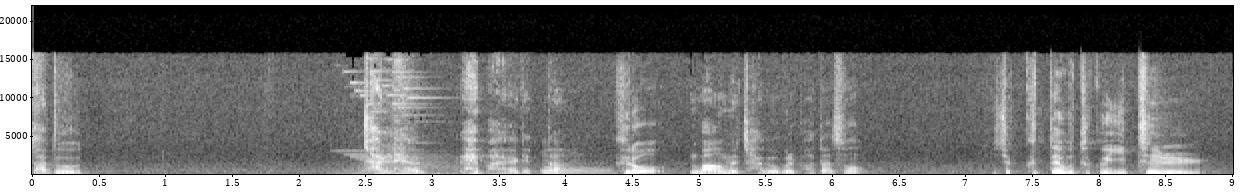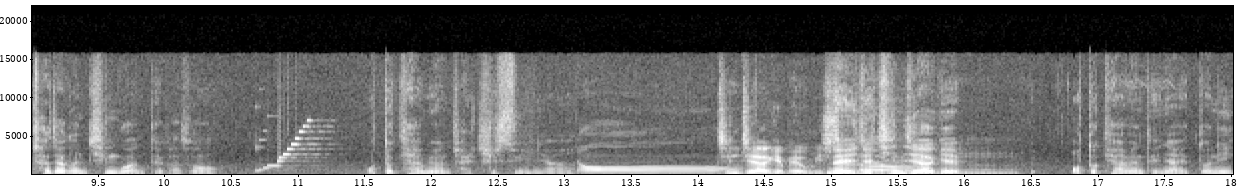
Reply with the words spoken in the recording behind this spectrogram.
나도 잘 해, 해봐야겠다. 음. 그런 마음의 자극을 받아서 이제 그때부터 그 이틀 찾아간 친구한테 가서 어떻게 하면 잘 칠 수 있냐. 어. 진지하게 배우기 시작. 네, 이제 진지하게 음. 어떻게 하면 되냐 했더니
